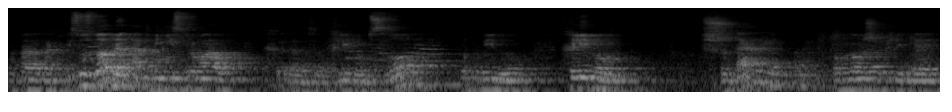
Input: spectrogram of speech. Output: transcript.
Напевно, так. Ісус добре адміністрував е, хлібом слова, проповідував, хлібом щоденним, помножив хліби,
